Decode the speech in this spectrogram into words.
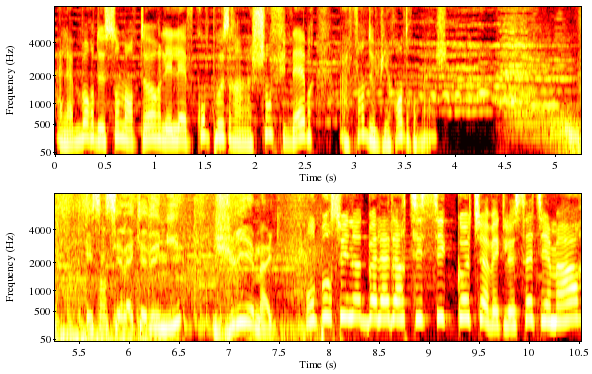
À la mort de son mentor, l'élève composera un chant funèbre afin de lui rendre hommage. Essentiel Académie, Julie et Mag. On poursuit notre balade artistique coach avec le 7e art.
